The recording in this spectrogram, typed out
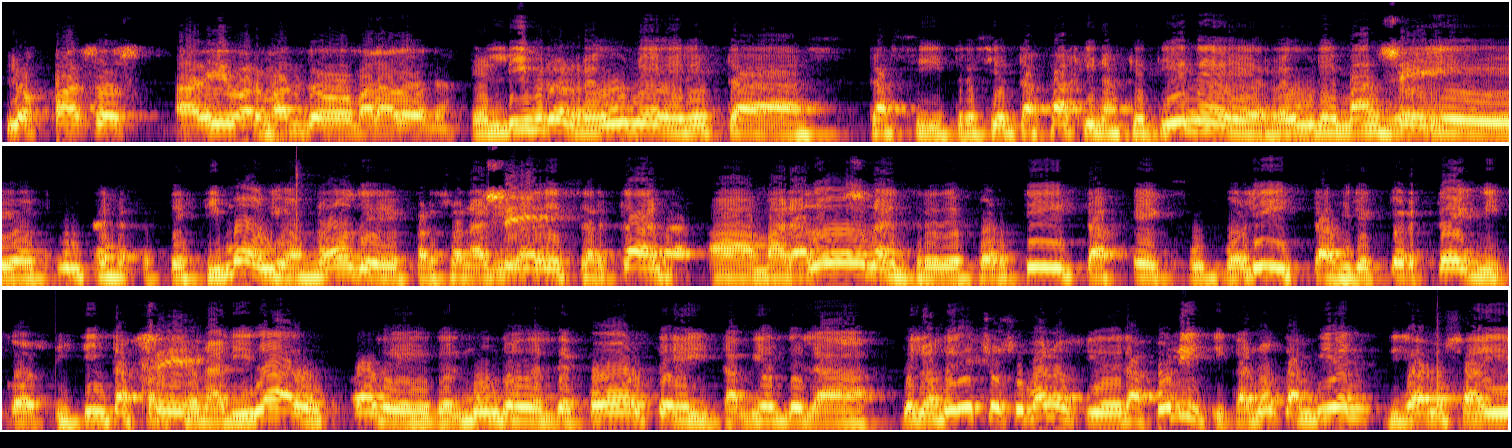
los pasos a Diego Armando Maradona. El libro reúne en estas casi 300 páginas que tiene, reúne más de 80 testimonios ¿no? de personalidades cercanas a Maradona, entre deportistas, exfutbolistas, directores técnicos, distintas personalidades del mundo del deporte y también de, la, de los derechos humanos y de la política. ¿no? También, digamos, hay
